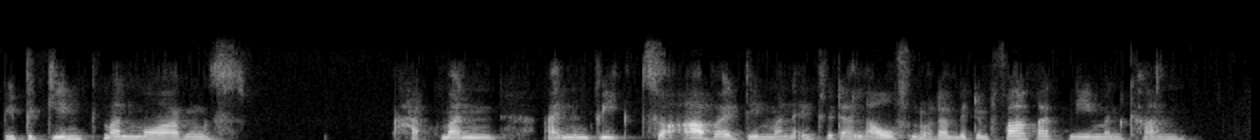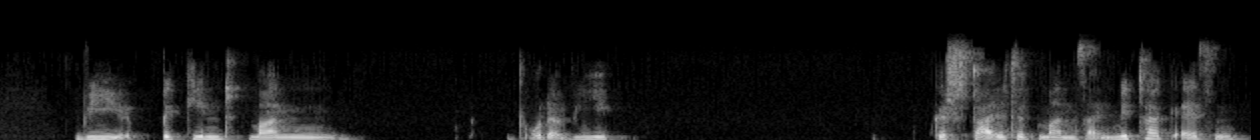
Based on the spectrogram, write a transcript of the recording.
Wie beginnt man morgens? Hat man einen Weg zur Arbeit, den man entweder laufen oder mit dem Fahrrad nehmen kann? Wie beginnt man oder wie gestaltet man sein Mittagessen?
